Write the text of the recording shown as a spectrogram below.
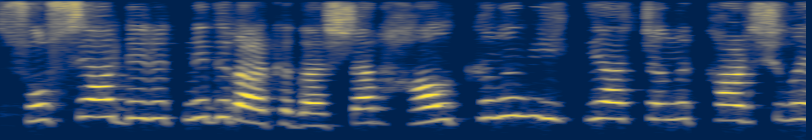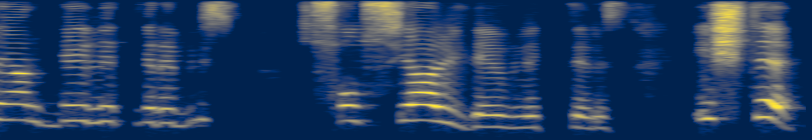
Sosyal devlet nedir arkadaşlar? Halkının ihtiyaçlarını karşılayan devletlere biz sosyal devlet deriz. İşte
